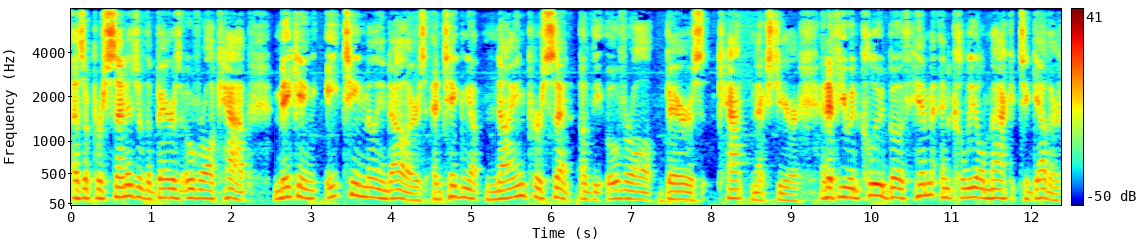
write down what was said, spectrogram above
as a percentage of the Bears' overall cap, making $18 million and taking up 9% of the overall Bears cap next year. And if you include both him and Khalil Mack together,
